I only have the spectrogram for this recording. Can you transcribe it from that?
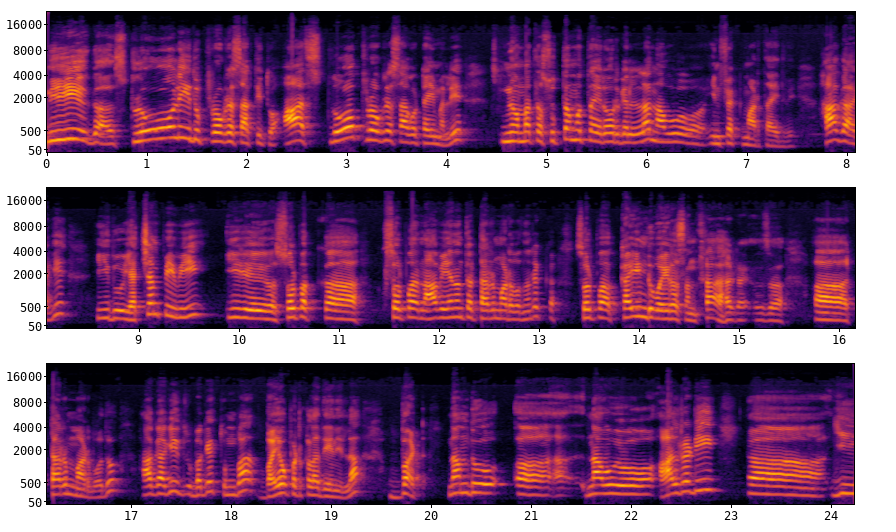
ನೀಗ ಸ್ಲೋಲಿ ಇದು ಪ್ರೋಗ್ರೆಸ್ ಆಗ್ತಿತ್ತು. ಆ ಸ್ಲೋ ಪ್ರೋಗ್ರೆಸ್ ಆಗೋ ಟೈಮಲ್ಲಿ ಮತ್ತು ಸುತ್ತಮುತ್ತ ಇರೋರಿಗೆಲ್ಲ ನಾವು ಇನ್ಫೆಕ್ಟ್ ಮಾಡ್ತಾ ಇದ್ವಿ. ಹಾಗಾಗಿ ಇದು ಎಚ್ ಎಂ ಪಿ ವಿ ಈ ಸ್ವಲ್ಪ ಕ ಸ್ವಲ್ಪ ನಾವೇನಂತ ಟರ್ಮ್ ಮಾಡ್ಬೋದು ಅಂದರೆ ಸ್ವಲ್ಪ ಕೈಂಡ್ ವೈರಸ್ ಅಂತ ಟರ್ಮ್ ಮಾಡ್ಬೋದು. ಹಾಗಾಗಿ ಇದ್ರ ಬಗ್ಗೆ ತುಂಬ ಭಯ ಪಟ್ಕೊಳ್ಳೋದೇನಿಲ್ಲ ಬಟ್ ನಮ್ಮದು ನಾವು ಆಲ್ರೆಡಿ ಈ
